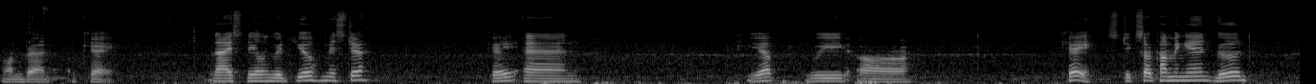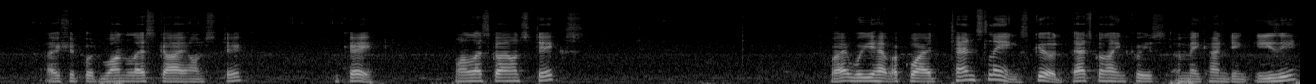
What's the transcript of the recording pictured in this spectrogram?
one bread. Okay. Nice dealing with you, Mister. Okay, and yep, we are okay. Sticks are coming in. Good. I should put one less guy on stick. Okay, one less guy on sticks. Right, we have acquired 10 slings. Good, that's gonna increase and make hunting easy.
